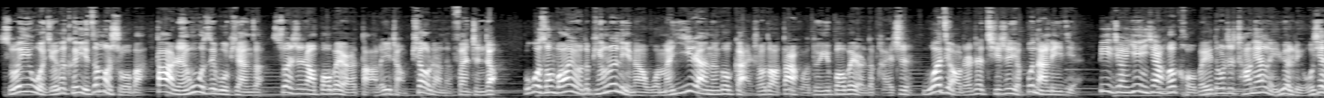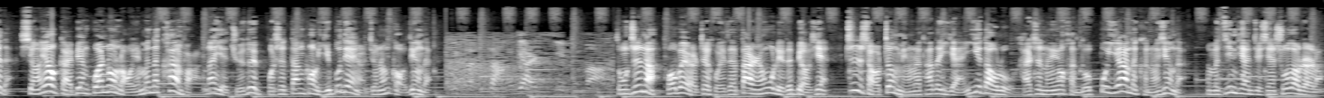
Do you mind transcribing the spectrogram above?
所以我觉得可以这么说吧，《大人物》这部片子算是让包贝尔打了一场漂亮的翻身仗。不过从网友的评论里呢，我们依然能够感受到大伙对于包贝尔的排斥。我觉着这其实也不难理解，毕竟印象和口碑都是长年累月留下的。想要改变观众老爷们的看法，那也绝对不是单靠一部电影就能搞定的。你可长点心吧。总之呢，包贝尔这回在《大人物》里的表现，至少证明了他的演艺道路还是能有很多不一样的可能性的。那么今天就先说到这儿了。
